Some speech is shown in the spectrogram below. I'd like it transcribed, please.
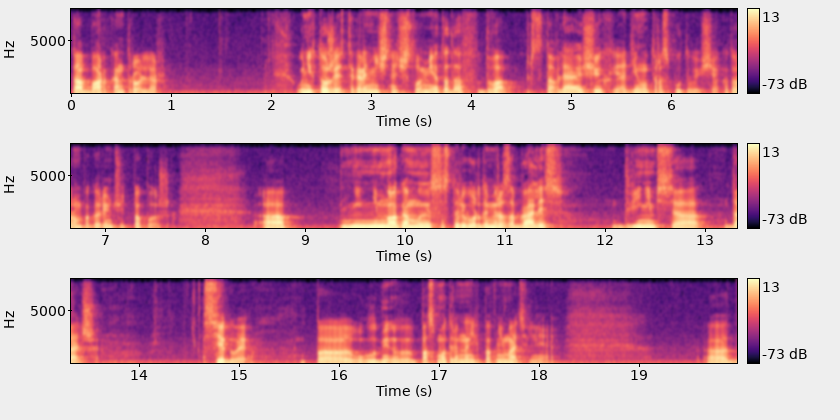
tab-bar контроллер — у них тоже есть ограниченное число методов, два представляющих и один вот распутывающий, о котором поговорим чуть попозже. А, немного мы со сторибордами разобрались, двинемся дальше. Сегвы. Посмотрим на них повнимательнее. А,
